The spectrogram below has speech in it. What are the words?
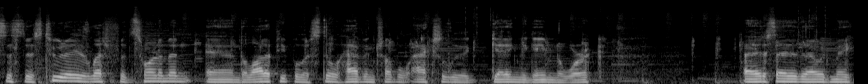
since there's two days left for the tournament and a lot of people are still having trouble actually getting the game to work, I decided that I would make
